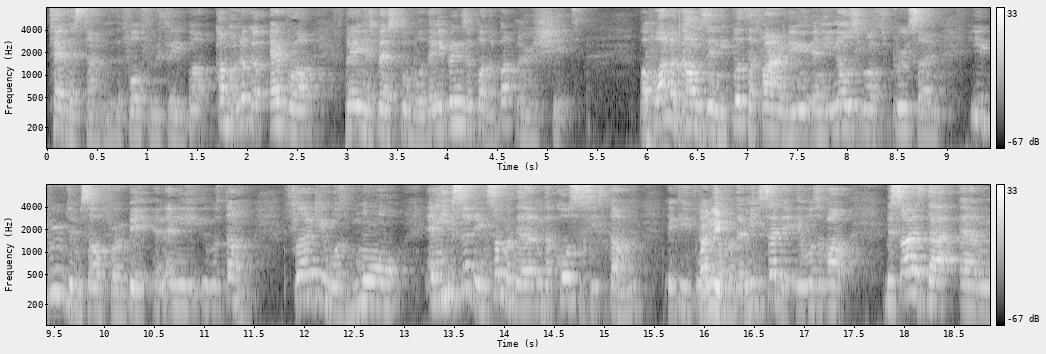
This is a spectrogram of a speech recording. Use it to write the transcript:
tennis time with the 4 3 3. But come on, look at Evra playing his best football. Then he brings in Büttner. Büttner is shit. But Büttner comes in, he puts the fire into you, and he knows he wants to prove something. He proved himself for a bit, and then he, he was done. Fergie was more, and he said it in some of the, the courses he's done. If you've watched Only- some of them, he said it. It was about. Besides that, um,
